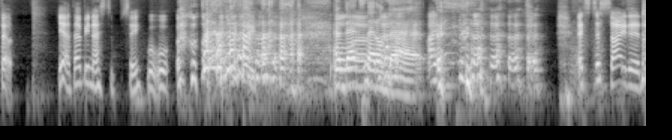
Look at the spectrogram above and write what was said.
that yeah that'd be nice to see We'll- we'll- and Well, that's uh, that on that. I, it's decided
